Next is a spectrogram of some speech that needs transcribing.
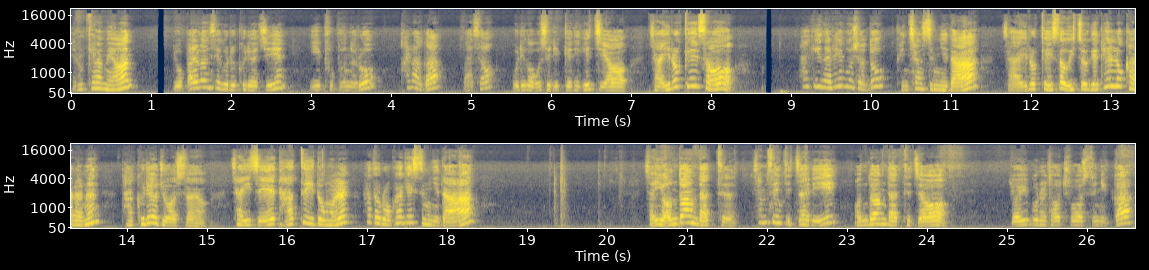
이렇게 하면 이 빨간색으로 그려진 이 부분으로 카라가 와서 우리가 옷을 입게 되겠지요. 자, 이렇게 해서 확인을 해보셔도 괜찮습니다. 자, 이렇게 해서 위쪽에 테일러 카라는 다 그려주었어요. 자, 이제 다트 이동을 하도록 하겠습니다. 자, 이 언더암 다트 3cm짜리 언더암 다트죠. 여유분을 더 주었으니까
